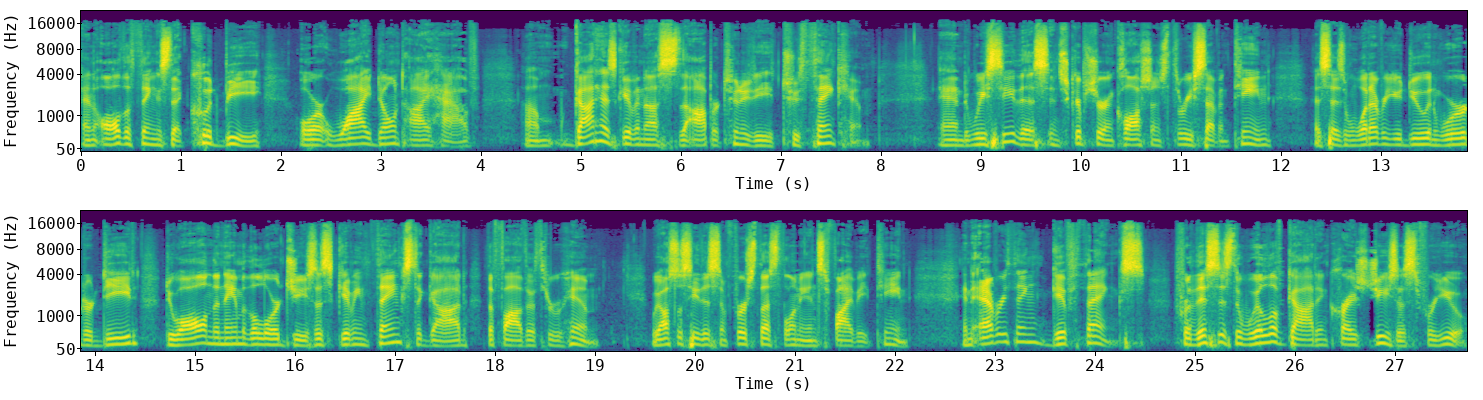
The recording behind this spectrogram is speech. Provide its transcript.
and all the things that could be, or why don't I have, um, God has given us the opportunity to thank Him. And we see this in Scripture in Colossians 3:17. It says, "Whatever you do in word or deed, do all in the name of the Lord Jesus, giving thanks to God the Father through Him." We also see this in 1 Thessalonians 5:18. "In everything give thanks, for this is the will of God in Christ Jesus for you."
